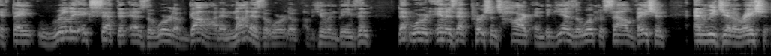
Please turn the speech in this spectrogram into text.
if they really accept it as the word of God and not as the word of, of human beings, then that word enters that person's heart and begins the work of salvation and regeneration.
